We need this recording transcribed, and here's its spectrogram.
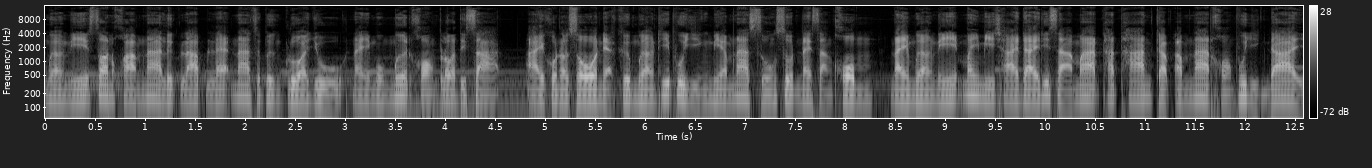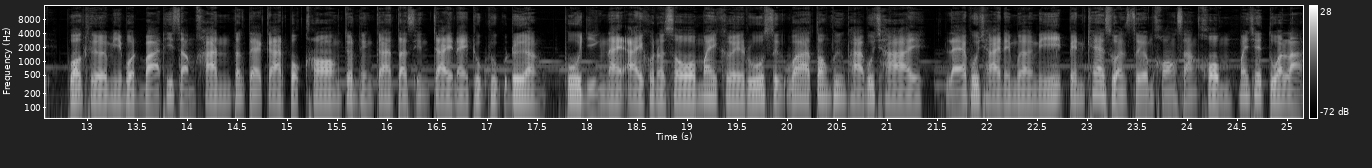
เมืองนี้ซ่อนความน่าลึกลับ และน่าสะพึงกลัวอยู่ในมุมมืดของประวัติศาสตร์ไอโคโนโซเนี่ยคือเมืองที่ผู้หญิงมีอำนาจสูงสุดในสังคม ในเมืองนี้ไม่มีชายใดที่สามารถทัดทานกับอำนาจของผู้หญิงได้ พวกเธอมีบทบาทที่สำคัญตั้งแต่การปกครองจนถึงการตัดสินใจในทุกๆเรื่อง ผู้หญิงในไอโคโนโซไม่เคยรู้สึกว่าต้องพึ่งพาผู้ชาย และผู้ชายในเมืองนี้เป็นแค่ส่วนเสริมของสังคมไม่ใช่ตัวหลัก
